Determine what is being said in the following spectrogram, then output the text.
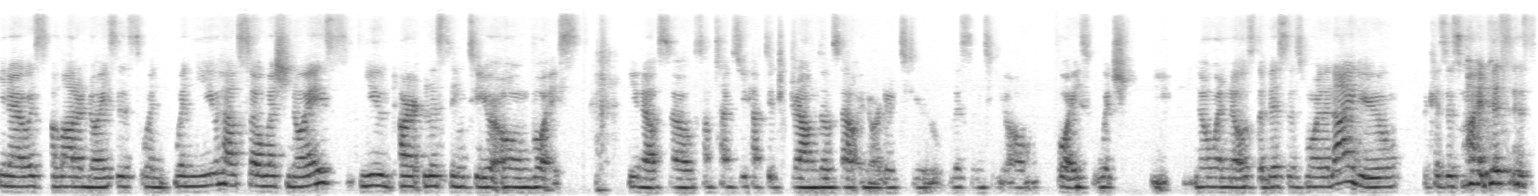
you know, it's a lot of noises. When when you have so much noise, you aren't listening to your own voice you know so sometimes you have to drown those out in order to listen to your own voice which you, no one knows the business more than i do because it's my business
